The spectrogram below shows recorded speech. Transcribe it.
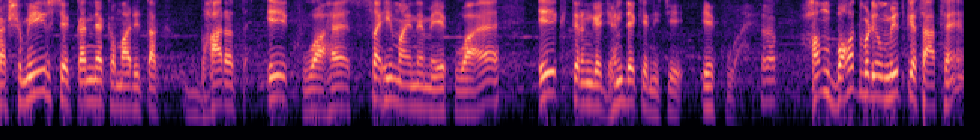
कश्मीर से कन्याकुमारी तक भारत एक हुआ है सही मायने में एक हुआ है एक तिरंगे झंडे के नीचे एक हुआ है। सर हम बहुत बड़ी उम्मीद के साथ हैं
